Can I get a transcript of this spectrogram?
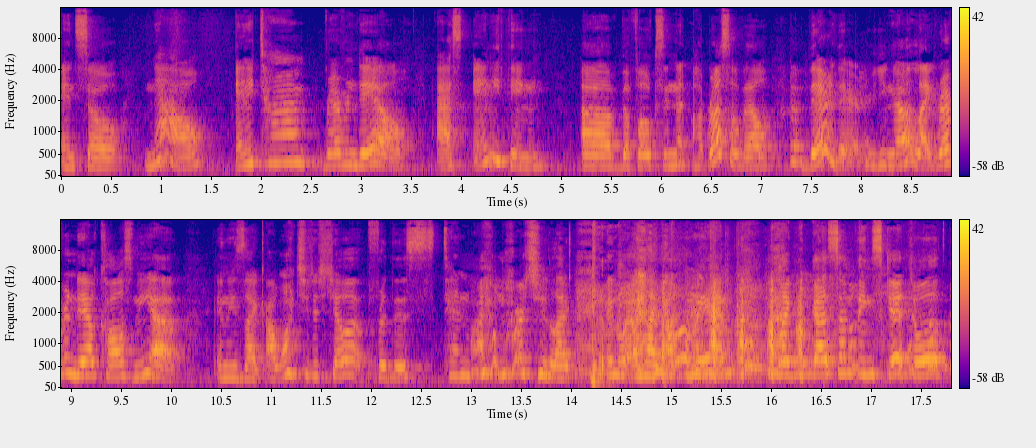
And so now, anytime Reverend Dale asks anything of the folks in Russellville, they're there. You know, like Reverend Dale calls me up and he's like, I want you to show up for this 10 mile march. You're like, and I'm like, oh man, I'm like, we've got something scheduled.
